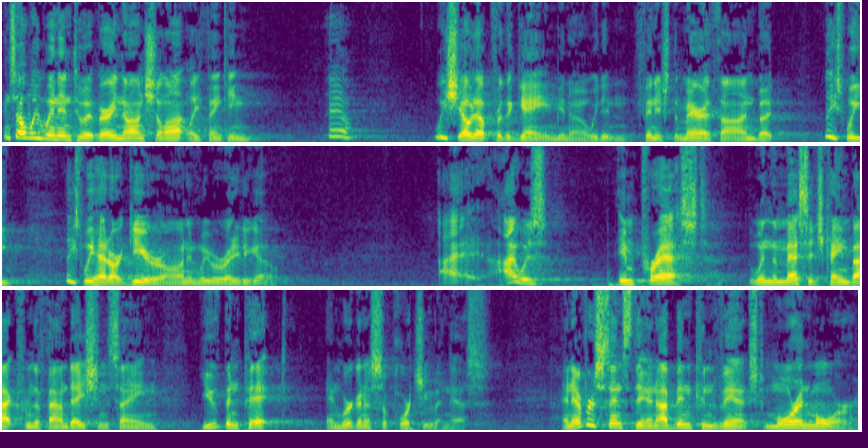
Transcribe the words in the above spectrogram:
And so we went into it very nonchalantly, thinking, Yeah, we showed up for the game, you know. We didn't finish the marathon, but at least we, at least we had our gear on and we were ready to go. I, I was impressed when the message came back from the foundation saying, You've been picked, and we're going to support you in this. And ever since then, I've been convinced more and more.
